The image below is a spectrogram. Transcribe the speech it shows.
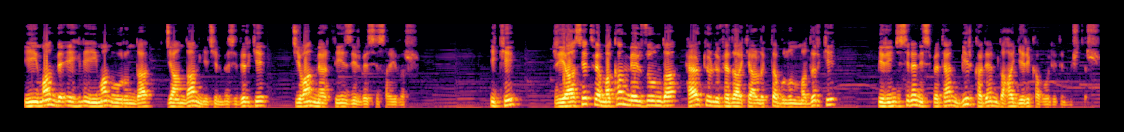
iman ve ehli iman uğrunda candan geçilmesidir ki civan mertliğin zirvesi sayılır. 2. Riyaset ve makam mevzuunda her türlü fedakarlıkta bulunmadır ki birincisine nispeten bir kadem daha geri kabul edilmiştir.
